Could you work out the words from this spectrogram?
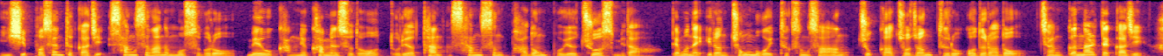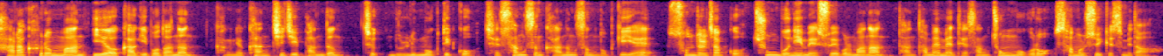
20%까지 상승하는 모습으로 매우 강력하면서도 뚜렷한 상승 파동 보여주었습니다. 때문에 이런 종목의 특성상 주가 조정 들어오더라도 장 끝날 때까지 하락 흐름만 이어가기보다는 강력한 지지 반등, 즉 눌림목 딛고 재상승 가능성 높기에 손절 잡고 충분히 매수해 볼 만한 단타 매매 대상 종목으로 삼을 수 있겠습니다.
